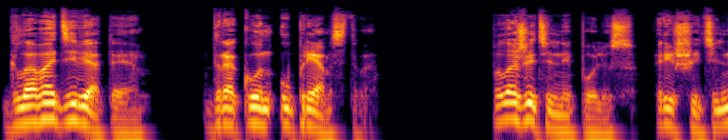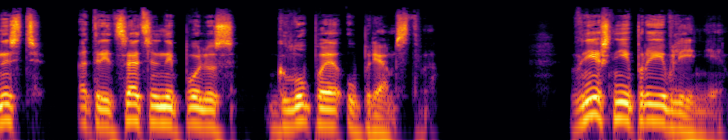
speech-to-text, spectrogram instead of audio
Глава 9. Дракон упрямства. Положительный полюс — решительность, отрицательный полюс — глупое упрямство. Внешние проявления.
